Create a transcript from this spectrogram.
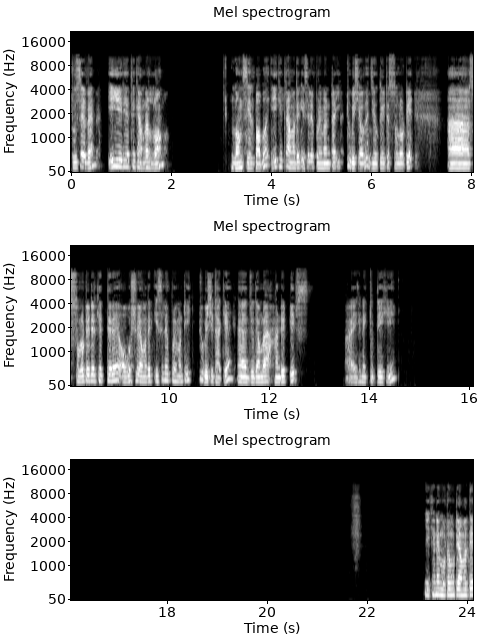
two seven এই এরিয়া থেকে আমরা লং লং সেল পাবো। এই ক্ষেত্রে আমাদের এসএল এর পরিমাণটা একটু বেশি হবে, যেহেতু এটা সোলোটেড সোলোটেড এর ক্ষেত্রে অবশ্যই আমাদের এসএল এর পরিমাণটা একটু বেশি থাকে। যদি আমরা হান্ড্রেড টিপস এখানে একটু দেখি। এখানে মোটামুটি আমাদের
